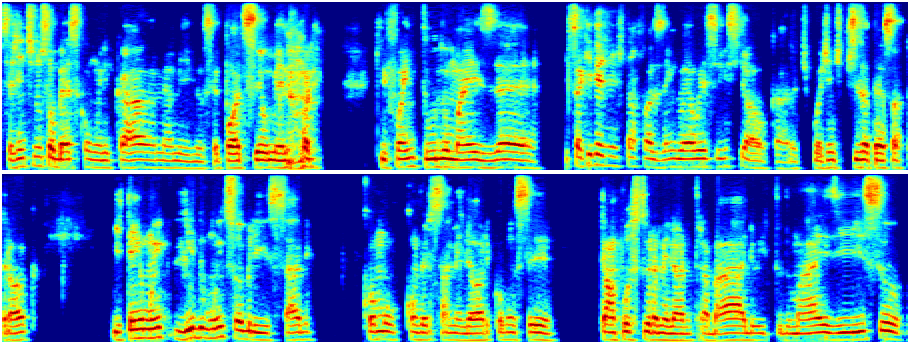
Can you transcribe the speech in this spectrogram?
se a gente não soubesse comunicar, meu amigo, você pode ser o melhor que foi em tudo, mas é isso aqui que a gente está fazendo é o essencial, cara. Tipo, a gente precisa ter essa troca e tenho muito, lido muito sobre isso, sabe? Como conversar melhor, como você ter uma postura melhor no trabalho e tudo mais. E isso,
